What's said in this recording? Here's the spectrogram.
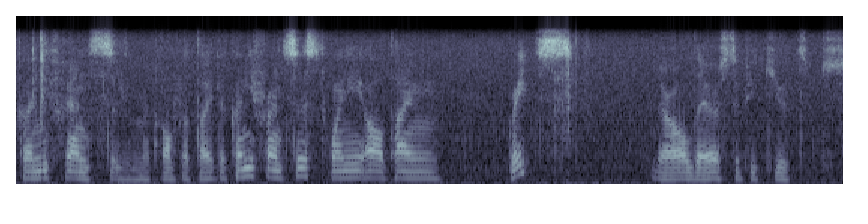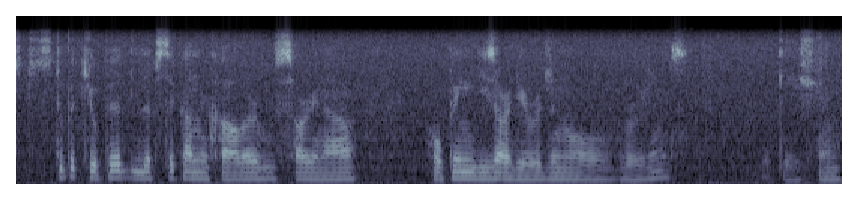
Connie Francis, je me trompe peut-être. Connie Francis, 20 all-time greats. They're all there. Stupid cute, Stupid Cupid, Lipstick on the Collar, Who's Sorry Now? Hoping these are the original versions. Vacation.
